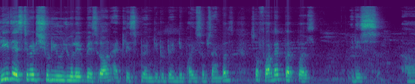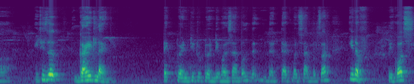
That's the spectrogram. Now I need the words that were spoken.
These estimates should usually be based on at least 20 to 25 subsamples. So for that purpose, it is uh, it is a guideline. Take 20 to 25 samples. That that, that much samples are enough because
